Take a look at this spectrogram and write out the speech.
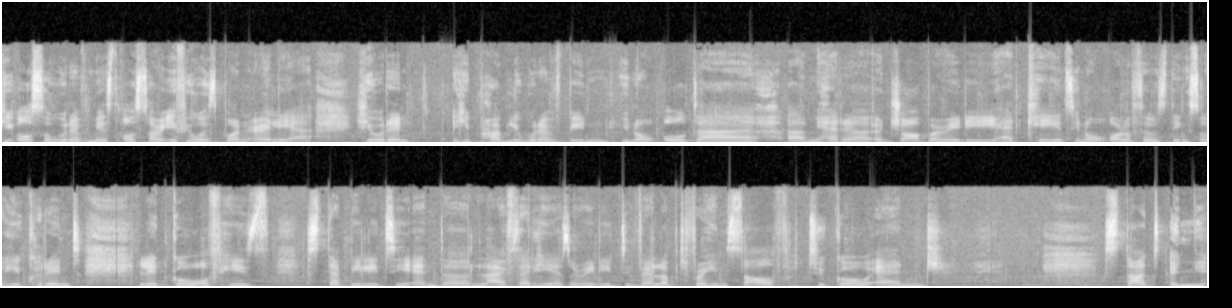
he also would have missed oh sorry if he was born earlier he wouldn't he probably would have been you know older um, he had a, a job already he had kids you know all of those things. So he couldn't let go of his stability and the life that he has already developed for himself to go and start a new,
